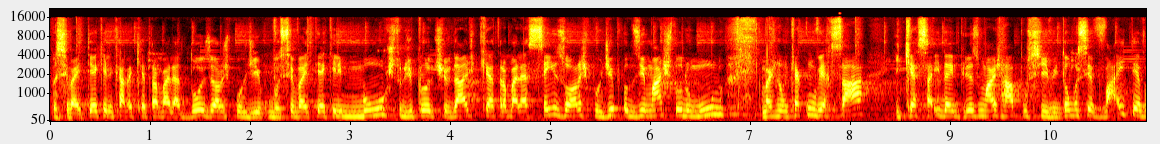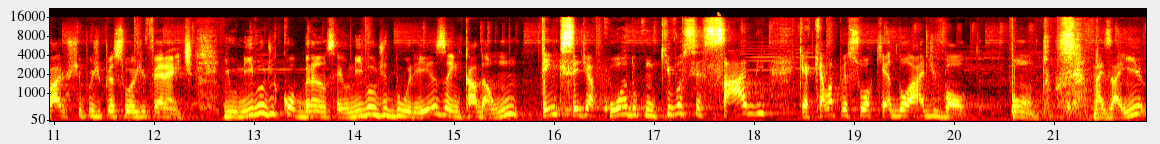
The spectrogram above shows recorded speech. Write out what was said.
Você vai ter aquele cara que quer trabalhar 12 horas por dia, você vai ter aquele monstro de produtividade que quer trabalhar 6 horas por dia, produzir mais todo mundo, mas não quer conversar e quer sair da empresa o mais rápido possível. Então você vai ter vários tipos de pessoas diferentes. E o nível de cobrança e o nível de dureza em cada um tem que ser de acordo com o que você sabe que aquela pessoa quer doar de volta. Ponto. Mas aí,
